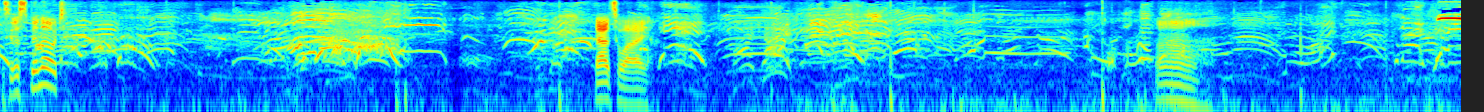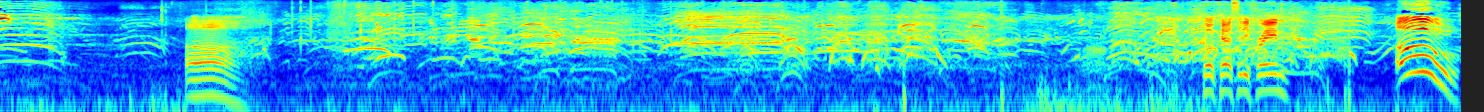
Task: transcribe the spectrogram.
It's gonna spin out. That's why. Oh, oh. Go Cassidy frame. Oh!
